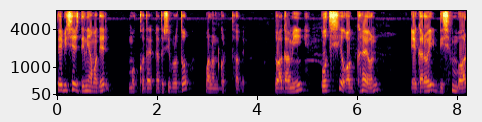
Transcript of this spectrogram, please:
তো এই বিশেষ দিনে আমাদের মোক্ষদা একাদশী ব্রত পালন করতে হবে। তো আগামী পঁচিশে অগ্রায়ণ এগারোই ডিসেম্বর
